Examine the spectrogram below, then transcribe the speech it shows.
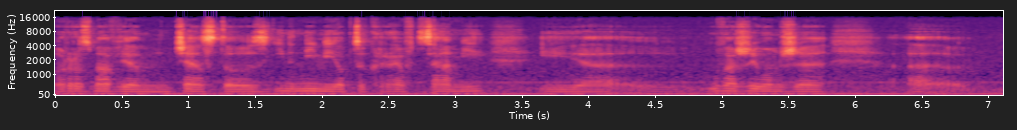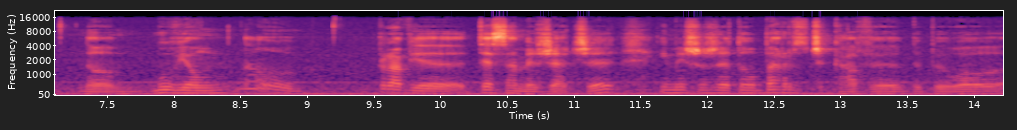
rozmawiam często z innymi obcokrajowcami i uważałem, że e, no, mówią no, prawie te same rzeczy i myślę, że to bardzo ciekawe by było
